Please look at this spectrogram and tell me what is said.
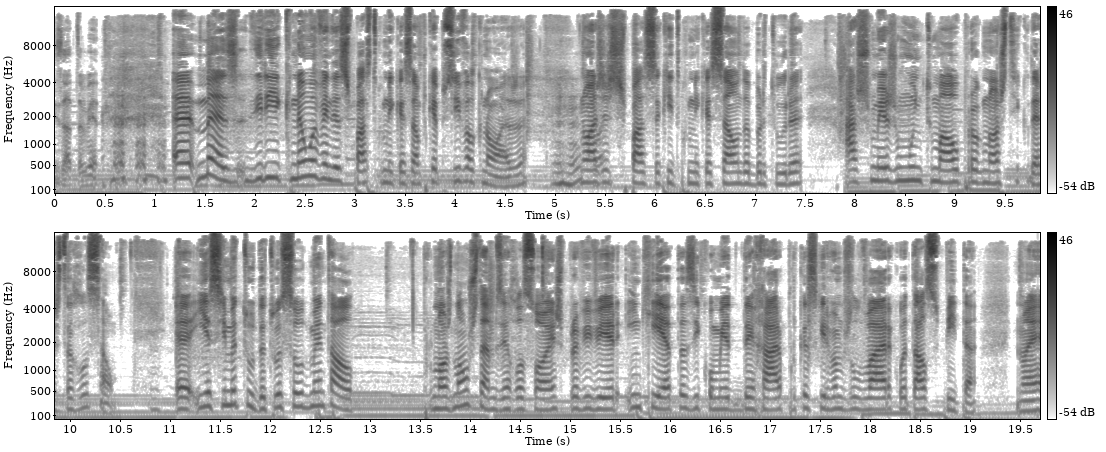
Exatamente. Uh, mas diria que não havendo esse espaço de comunicação, porque é possível que não haja, Uhum, não haja este espaço aqui de comunicação, de abertura, acho mesmo muito mau o prognóstico desta relação. Uh, e acima de tudo, a tua saúde mental. Porque nós não estamos em relações para viver inquietas e com medo de errar, porque a seguir vamos levar com a tal cepita, não é?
